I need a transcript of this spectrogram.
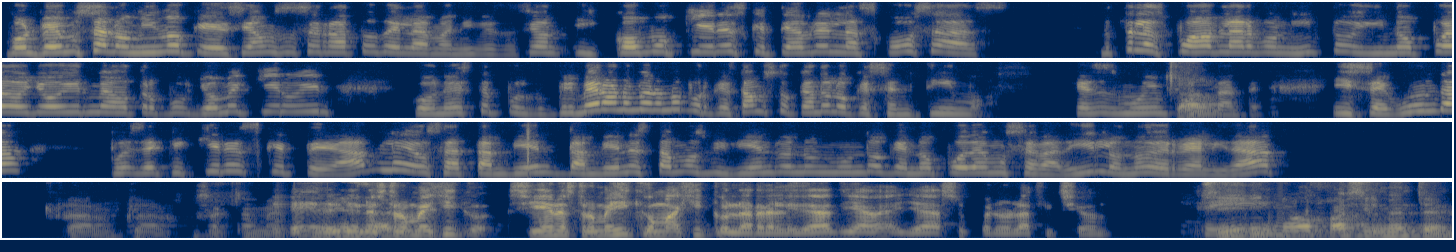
volvemos a lo mismo que decíamos hace rato de la manifestación. ¿Y cómo quieres que te abren las cosas? No te las puedo hablar bonito y no puedo yo irme a otro. Yo me quiero ir con este. Primero, número uno, porque estamos tocando lo que sentimos. Eso es muy importante. Y segunda, pues de qué quieres que te hable, o sea, también, también estamos viviendo en un mundo que no podemos evadirlo, ¿no? De realidad. Claro, claro, exactamente. Eh, en, nuestro México, sí, en nuestro México mágico la realidad ya, ya superó la ficción. Sí, no, fácilmente.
